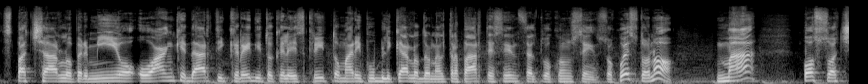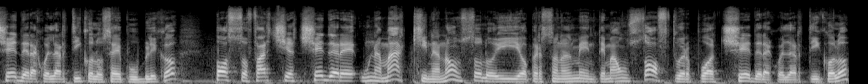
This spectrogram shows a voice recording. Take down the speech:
spacciarlo per mio o anche darti credito che l'hai scritto ma ripubblicarlo da un'altra parte senza il tuo consenso. Questo no, ma posso accedere a quell'articolo se è pubblico, posso farci accedere una macchina, non solo io personalmente, ma un software può accedere a quell'articolo,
